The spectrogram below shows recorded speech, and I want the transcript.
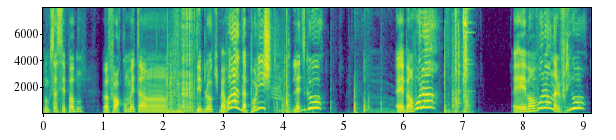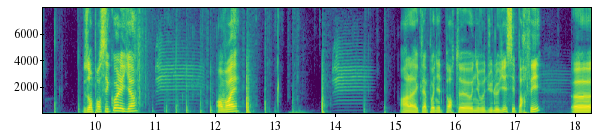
Donc ça, c'est pas bon. Va falloir qu'on mette un... Des blocs. Bah voilà, de la polish. Let's go. Eh ben voilà. Eh ben voilà, on a le frigo Vous en pensez quoi les gars? En vrai? Voilà, avec la poignée de porte euh, au niveau du levier, c'est parfait. Euh,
